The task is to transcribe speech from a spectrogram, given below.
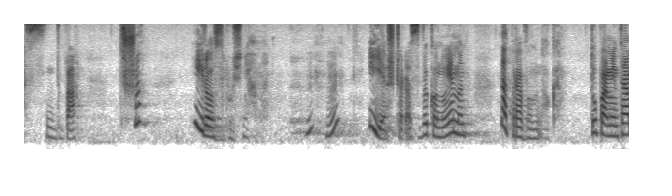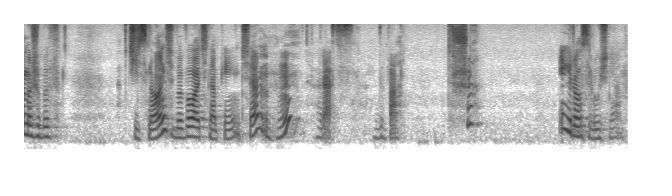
raz, dwa, trzy i rozluźniamy. Mhm. I jeszcze raz wykonujemy na prawą nogę. Tu pamiętamy, żeby wcisnąć, wywołać napięcie. Mhm. Raz, dwa, trzy i rozluźniamy.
